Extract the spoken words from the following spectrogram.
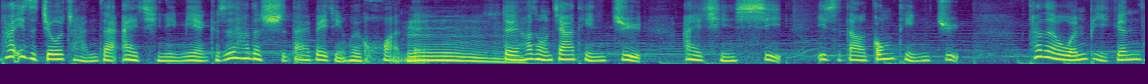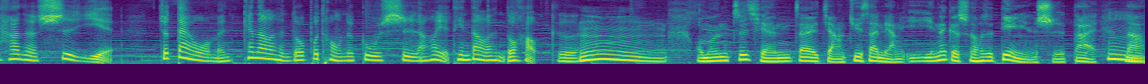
他一直纠缠在爱情里面，可是他的时代背景会换。嗯，对，他从家庭剧、爱情戏，一直到宫廷剧。他的文笔跟他的视野，就带我们看到了很多不同的故事，然后也听到了很多好歌。嗯，我们之前在讲《聚散两依依》，那个时候是电影时代，嗯，那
